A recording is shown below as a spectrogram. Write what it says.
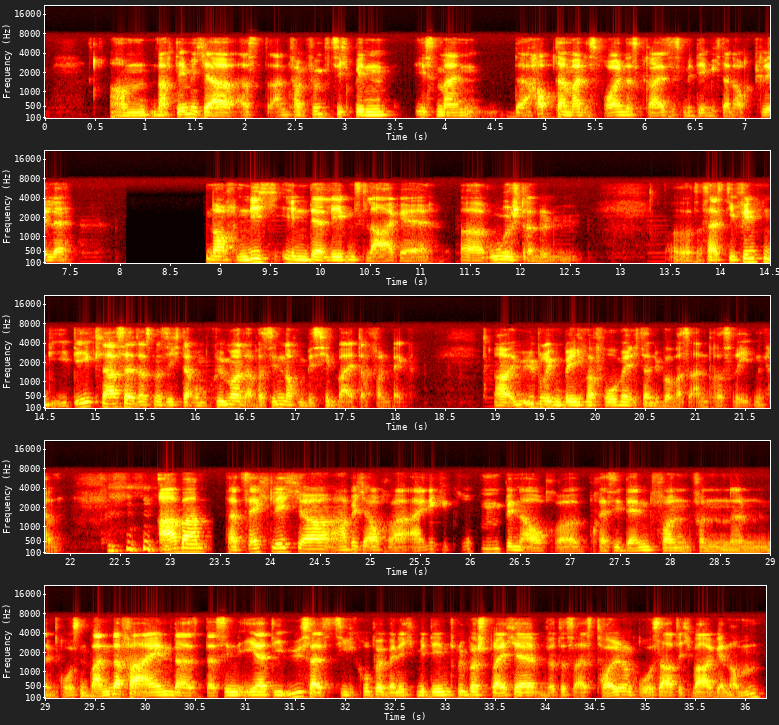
Ähm, nachdem ich ja erst Anfang 50 bin, ist mein der Hauptteil meines Freundeskreises, mit dem ich dann auch grille, noch nicht in der Lebenslage äh, Ruhestand und. Also das heißt, die finden die Idee klasse, dass man sich darum kümmert, aber sind noch ein bisschen weit davon weg. Äh, Im Übrigen bin ich mal froh, wenn ich dann über was anderes reden kann. Aber tatsächlich äh, habe ich auch äh, einige Gruppen, bin auch äh, Präsident von, von ähm, einem großen Wanderverein. Da, da sind eher die Üs als Zielgruppe. Wenn ich mit denen drüber spreche, wird es als toll und großartig wahrgenommen.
